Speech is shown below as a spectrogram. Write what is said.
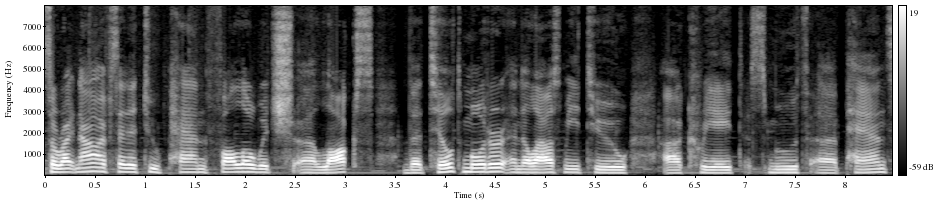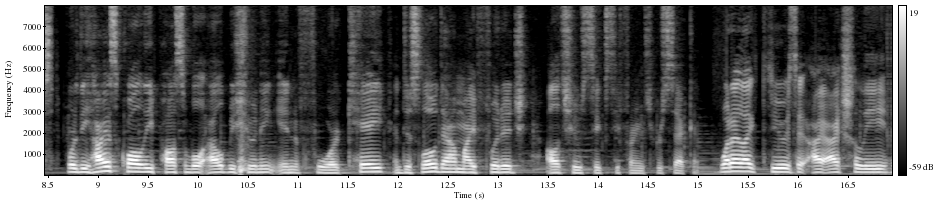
So right now I've set it to pan follow, which uh, locks the tilt motor and allows me to uh, create smooth uh, pans. For the highest quality possible, I'll be shooting in 4K and to slow down my footage, I'll choose 60 frames per second. What I like to do is I actually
